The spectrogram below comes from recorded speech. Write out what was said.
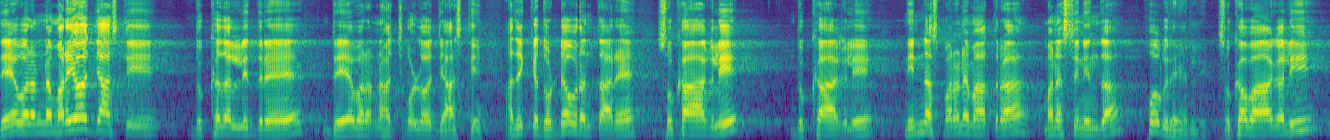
ದೇವರನ್ನು ಮರೆಯೋದು ಜಾಸ್ತಿ. ದುಃಖದಲ್ಲಿದ್ದರೆ ದೇವರನ್ನು ಹಚ್ಕೊಳ್ಳೋದು ಜಾಸ್ತಿ. ಅದಕ್ಕೆ ದೊಡ್ಡವರಂತಾರೆ, ಸುಖ ಆಗಲಿ, ದುಃಖ ಆಗಲಿ ನಿನ್ನ ಸ್ಮರಣೆ ಮಾತ್ರ ಮನಸ್ಸಿನಿಂದ ಹೋಗದೇ ಇರಲಿ. ಸುಖವಾಗಲಿ,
